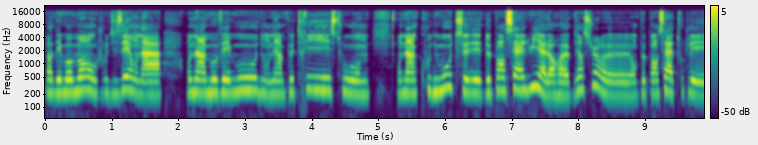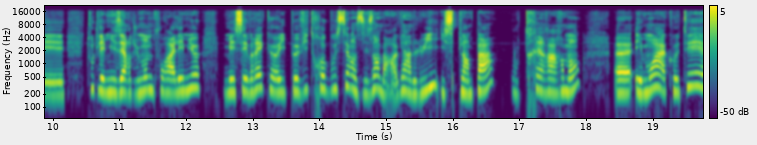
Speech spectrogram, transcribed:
dans des moments où je vous disais, on a, on a un mauvais mood, on est un peu triste, ou on a un coup de mood, de penser à lui. Alors, euh, bien sûr, euh, on peut penser à toutes les, toutes les misères du monde pour aller mieux, mais c'est vrai qu'il peut vite rebooster en se disant, bah regarde, lui, il se plaint pas ou très rarement. et moi, à côté,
